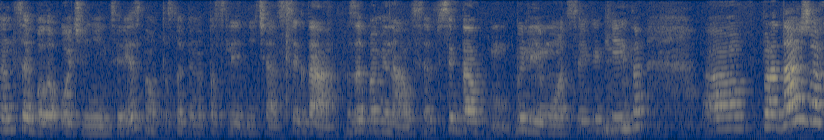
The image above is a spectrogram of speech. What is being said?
В конце было очень интересно, вот особенно последний час. Всегда запоминался, всегда были эмоции какие-то. А в продажах,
